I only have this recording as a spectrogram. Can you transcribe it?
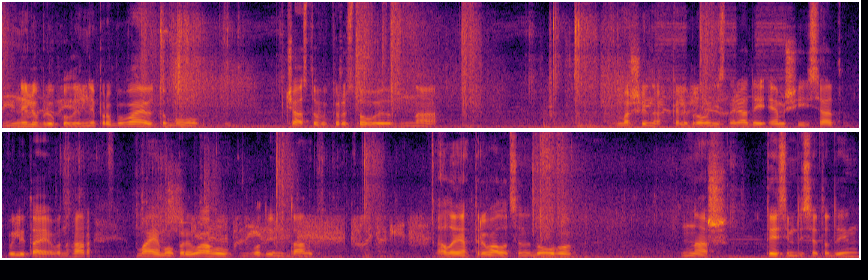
Не люблю, коли не пробиваю, тому часто використовую на машинах калібровані снаряди. М60 вилітає в ангар. Маємо перевагу в один танк, але тривало це недовго. Наш Т-71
